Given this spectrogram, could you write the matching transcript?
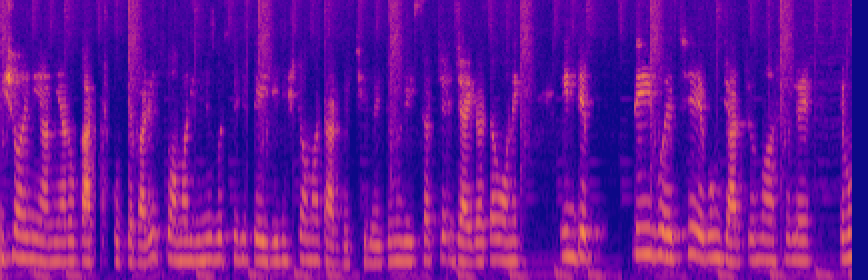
বিষয় নিয়ে আমি আরও কাজ করতে পারি? তো আমার ইউনিভার্সিটিতে এই জিনিসটা আমার টার্গেট ছিল। এই জন্য রিসার্চের জায়গাটাও অনেক ইনডেপথেই হয়েছে এবং যার জন্য আসলে, এবং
